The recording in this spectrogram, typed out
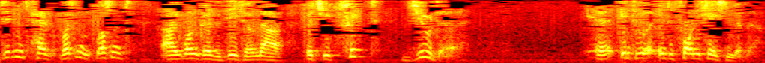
didn't have, wasn't, wasn't, I won't go into detail now, but she tricked Judah uh, into, into fornication with her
